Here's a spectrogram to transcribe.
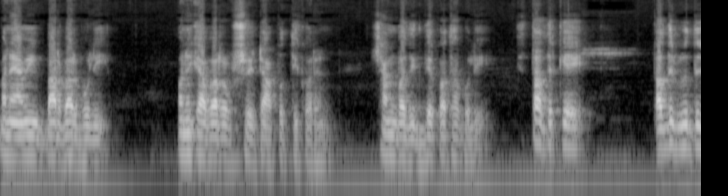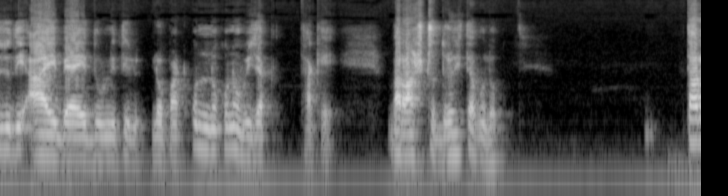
মানে আমি বারবার বলি, অনেকে আবার অবশ্যই এটা আপত্তি করেন, সাংবাদিকদের কথা বলি, তাদেরকে, তাদের বিরুদ্ধে যদি আয় ব্যয়, দুর্নীতি লোপাট অন্য কোনো অভিযোগ থাকে বা রাষ্ট্রদ্রোহিতামূলক, তার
